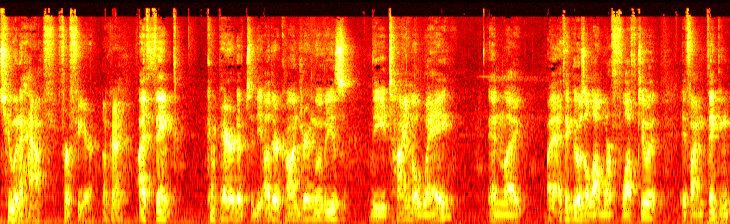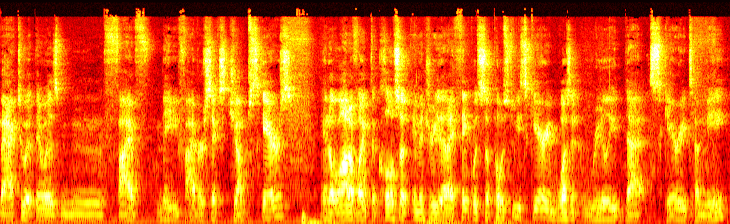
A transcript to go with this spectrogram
two and a half for fear. okay. I think comparative to the other Conjuring movies, the time away and like I, I think there was a lot more fluff to it. If I'm thinking back to it, there was mm, five, maybe five or six jump scares, and a lot of like the close-up imagery that I think was supposed to be scary wasn't really that scary to me.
